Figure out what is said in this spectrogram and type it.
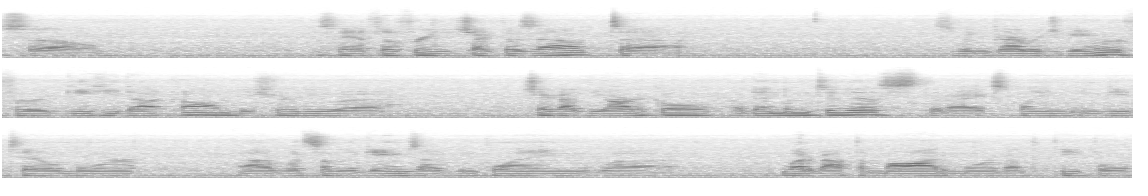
So, so yeah, feel free to check those out. Been Garbage Gamer for Geeky.com. Be sure to uh, check out the article addendum to this that I explain in detail more uh, what some of the games I've been playing, uh, what about the mod, more about the people,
